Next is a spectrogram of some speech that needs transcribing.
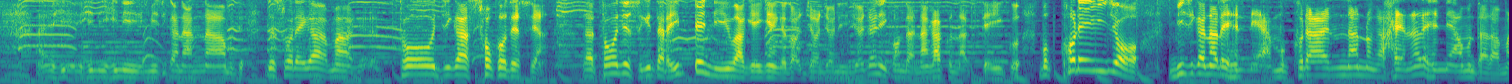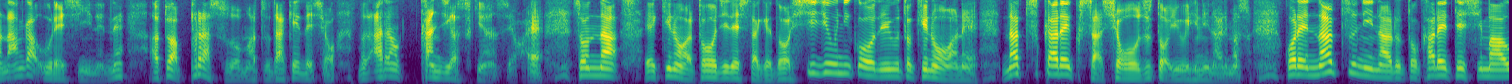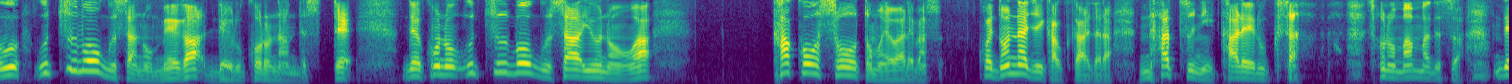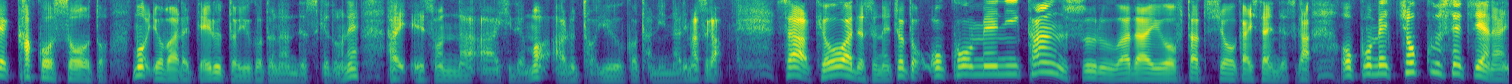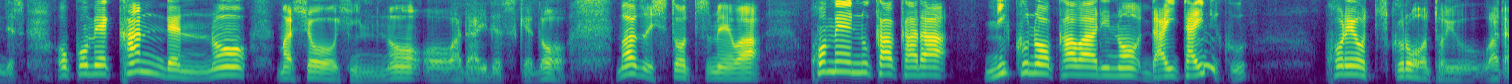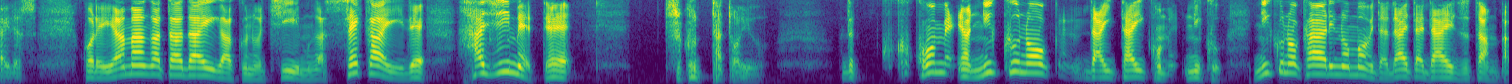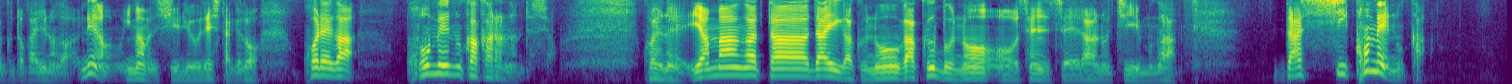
日に日に短なんな思って。でそれがまあ当時がそこですやん。だから当時過ぎたらいっぺんに言うわけいけんけど徐々に徐々に今度は長くなっていく。もうこれ以上短なれへんねや。もう暗なるのが早なれへんねや思ったらもうなんか嬉しいねんね。あとはプラスを待つだけでしょ。あれの感じが好きなんですよ。えそんなえ昨日は冬至でしたけど七十二項で言うと昨日はね夏枯れ草生図という日になります。これ夏になると枯れてしまうウツボ草の芽が出る頃なんですって。でこのウツボ草いうのは過去草とも呼ばれます。これどんな字書くか言ったら夏に枯れる草。そのまんまですわ。で過去層とも呼ばれているということなんですけどねはいそんな日でもあるということになりますがさあ今日はですねちょっとお米に関する話題を2つ紹介したいんですがお米直接やないんです。お米関連の、まあ、商品の話題ですけどまず1つ目は米ぬかから肉の代わりの代替肉これを作ろうという話題です。これ山形大学のチームが世界で初めて作ったという。で米いや肉の代替米肉肉の代わりのものみたいな大体大豆タンパクとかいうのがね今まで主流でしたけどこれが米ぬかからなんですよ。これね山形大学農学部の先生らのチームが脱脂米ぬか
